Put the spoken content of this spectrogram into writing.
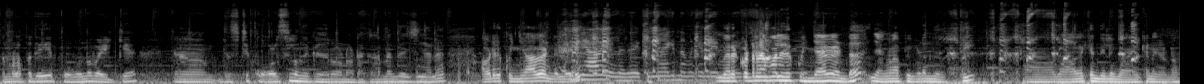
നമ്മളപ്പോൾ ഇതേ പോകുന്ന വഴിക്ക് ജസ്റ്റ് കോൾസിലൊന്ന് കയറുകയാണ് കേട്ടോ. കാരണം എന്താ വെച്ച് കഴിഞ്ഞാൽ അവിടെ ഒരു കുഞ്ഞാവ ഉണ്ടല്ലേ? മിറക്കൊട്ടനെ പോലെ ഒരു കുഞ്ഞാവ ഉണ്ട് ഞങ്ങളപ്പോൾ ഇവിടെ നിർത്തി വാവയ്ക്ക് എന്തെങ്കിലും വാങ്ങിക്കണം കേട്ടോ.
